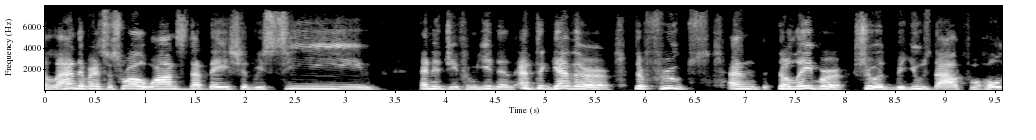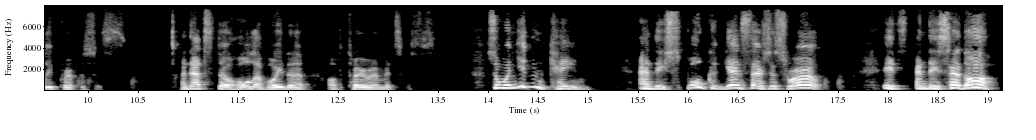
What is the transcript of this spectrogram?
The land of Eretz Yisrael wants that they should receive energy from Yidden, and together the fruits and their labor should be used out for holy purposes. And that's the whole avoida of Torah mitzvahs. So when Yidden came and they spoke against Eretz Yisrael, it's and they said, "Oh,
